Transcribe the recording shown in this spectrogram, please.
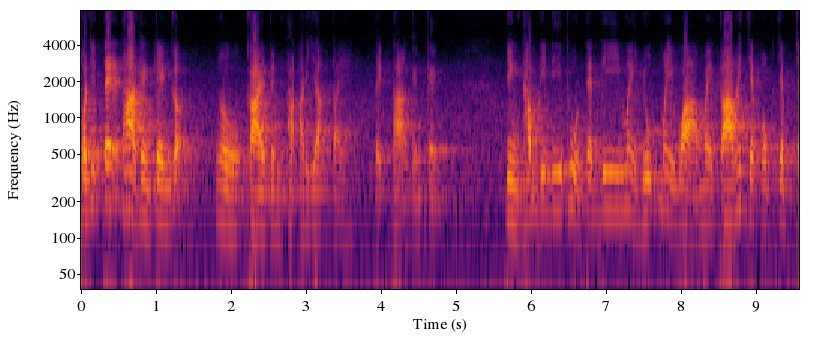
คนที่เตะท่าเก่งๆก็โง่กลายเป็นพระอริยะไป เตะตาเก่งๆ ยิ่งทำดีๆ พูดแต่ดีไม่ดุไม่ว่าไม่กล่าวให้เจ็บอกเจ็บใจ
